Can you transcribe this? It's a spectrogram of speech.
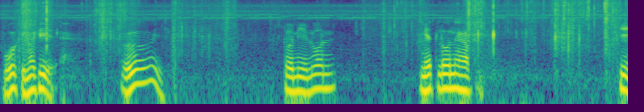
โอ้ขึ้นมาพี่ เอ้ย ตัวนี้ล้วน เม็ดล้นนะครับ พี่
